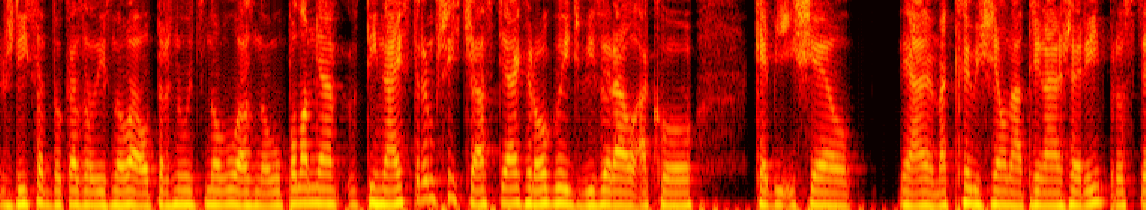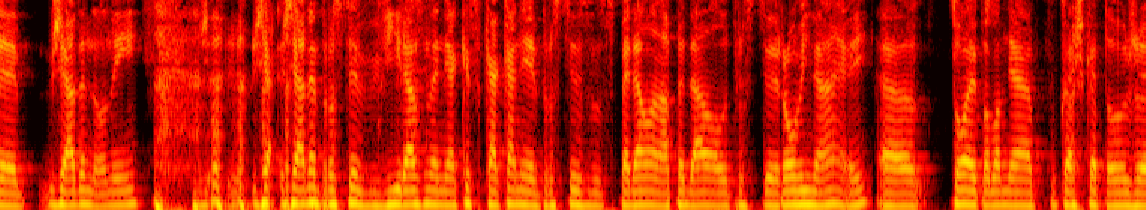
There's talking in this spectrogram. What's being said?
vždy sa dokázali znova otrhnúť znovu a znovu. Podľa mňa v tých najstrmších častiach Roglič vyzeral ako keby išiel ja neviem, ako keby šiel na trinážery, proste žiaden oný, ži, žiadne proste výrazné nejaké skakanie proste z, z pedála na pedál, ale proste rovina, hej. Uh, to je podľa mňa ukážka toho, že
